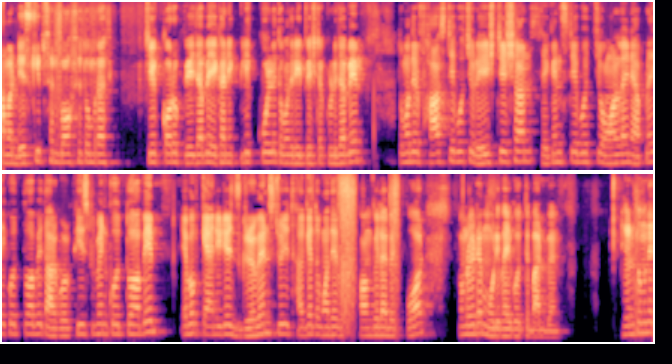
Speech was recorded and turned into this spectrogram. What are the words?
আমার ডেসক্রিপশান বক্সে তোমরা চেক করো, পেয়ে যাবে। এখানে ক্লিক করলে তোমাদের এই পেজটা খুলে যাবে। তোমাদের ফার্স্ট স্টেপ হচ্ছে রেজিস্ট্রেশন সেকেন্ড স্টেপ হচ্ছে অনলাইন অ্যাপ্লাই করতে হবে, তারপর ফিস পেমেন্ট করতে হবে এবং ক্যান্ডিডেটস গ্রেভেন্স যদি থাকে, তোমাদের ফর্ম ফিল আপের পর তোমরা এটা মডিফাই করতে পারবে। এখানে তোমাদের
